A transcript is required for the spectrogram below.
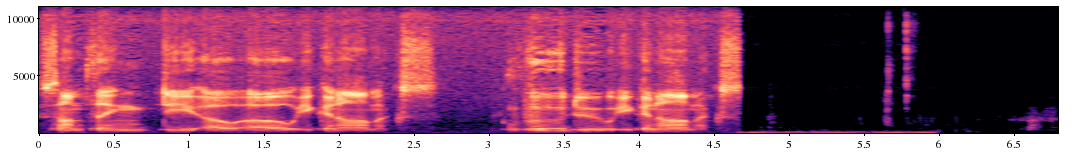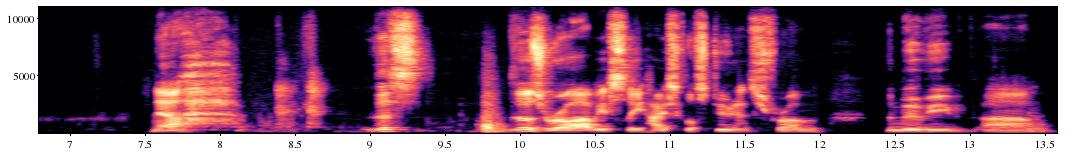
Something DOO economics. Voodoo economics. Now, this those were obviously high school students from the movie um,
